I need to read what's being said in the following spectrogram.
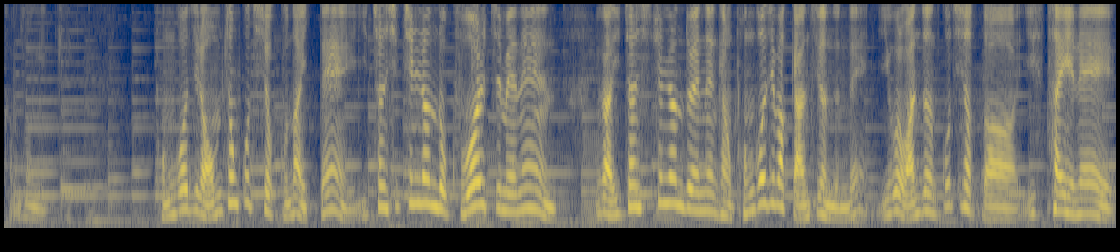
감성 있게. 번거지를 엄청 꽂히셨구나, 이때. 2017년도 9월쯤에는, 그러니까 2017년도에는 그냥 번거지밖에 안 쓰셨는데, 이걸 완전 꽂히셨다. 이 스타일에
